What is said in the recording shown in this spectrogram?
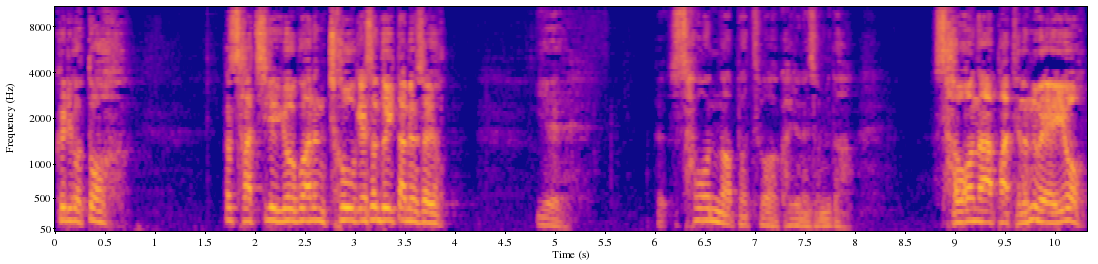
그리고 또 사측에 요구하는 처우 개선도 있다면서요. 예. 사원 아파트와 관련해서입니다. 사원 아파트는 왜요?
